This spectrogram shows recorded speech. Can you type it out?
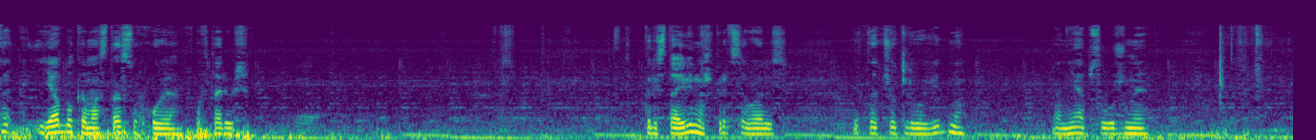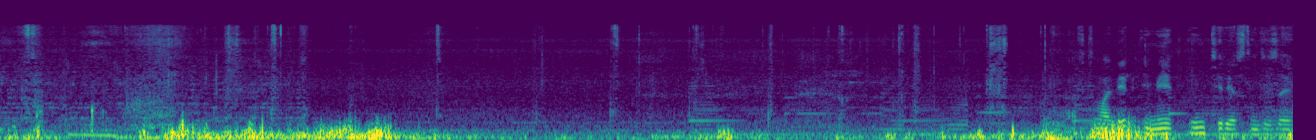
Так, яблоко моста сухое, повторюсь. Крестовины шприцевались. Это отчетливо видно. Они обслуженные. Интересный дизайн.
